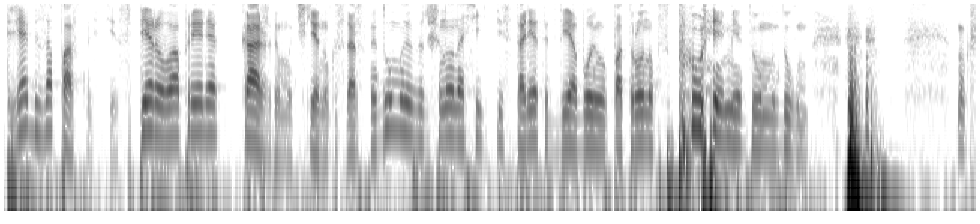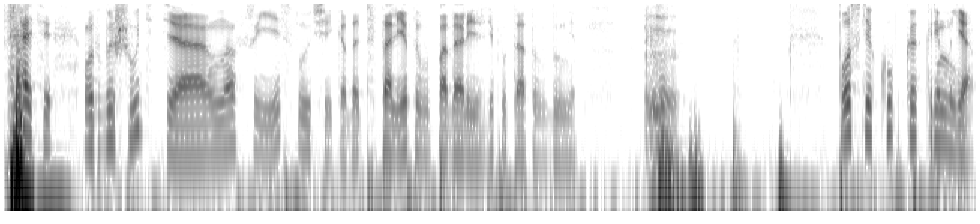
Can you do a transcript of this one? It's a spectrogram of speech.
Для безопасности с 1 апреля каждому члену Государственной Думы разрешено носить пистолеты две обоймы патронов с пулями Дум-Дум. Ну, кстати, вот вы шутите, а у нас же есть случаи, когда пистолеты выпадали из депутатов в Думе. После Кубка Кремля,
